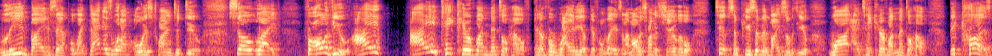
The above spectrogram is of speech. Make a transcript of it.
lead by example. Like, that is what I'm always trying to do. So, like, for all of you, I I take care of my mental health in a variety of different ways, and I'm always trying to share little tips and pieces of advice with you why I take care of my mental health. Because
